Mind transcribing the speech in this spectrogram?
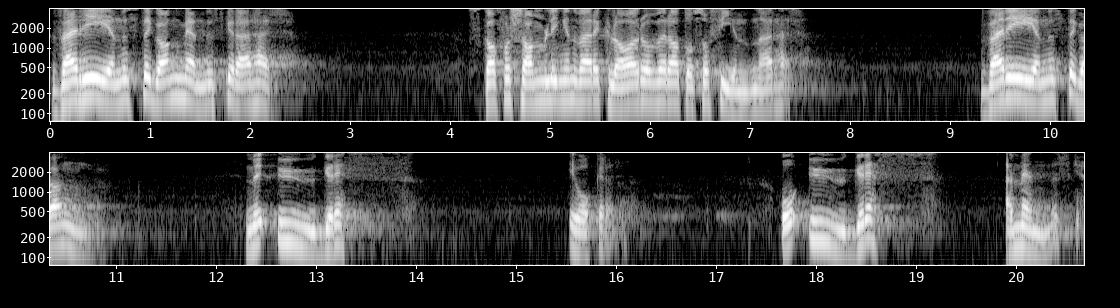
hver eneste gang mennesker er her, skal forsamlingen være klar over at også fienden er her. hver eneste gang med ugress i åkeren. Og ugress er mennesker.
